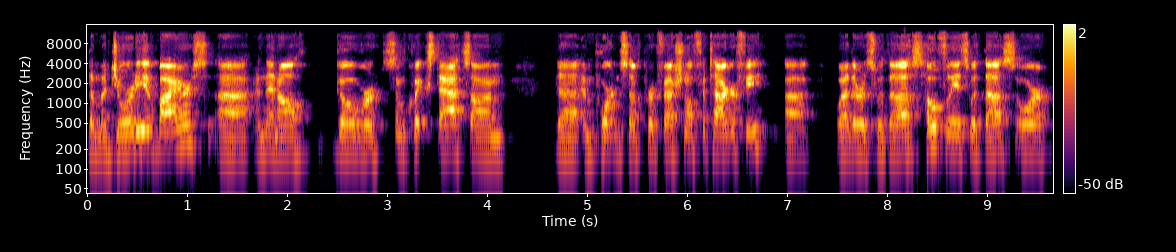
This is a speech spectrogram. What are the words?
the majority of buyers. Uh, and then I'll go over some quick stats on the importance of professional photography, whether it's with us, hopefully it's with us, or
